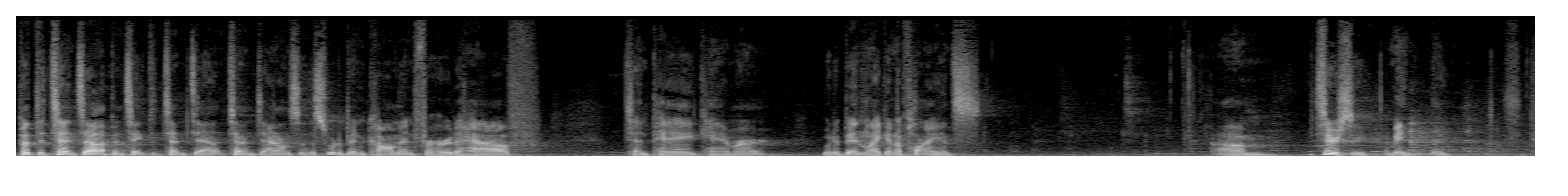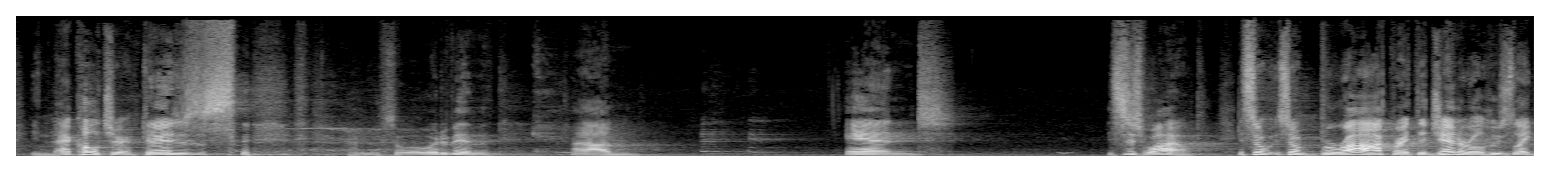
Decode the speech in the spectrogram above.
put the tent up and take the tent down, tent down. So this would have been common for her to have. Tent peg, hammer, would have been like an appliance. Um, seriously, I mean, like, in that culture, okay, just, so it would have been. Um, and it's just wild. So, so Barak, right, the general who's like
